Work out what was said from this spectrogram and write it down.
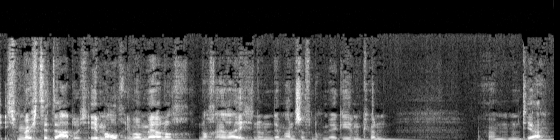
ich möchte dadurch eben auch immer mehr noch, noch erreichen und der Mannschaft noch mehr geben können. Ähm, und ja,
